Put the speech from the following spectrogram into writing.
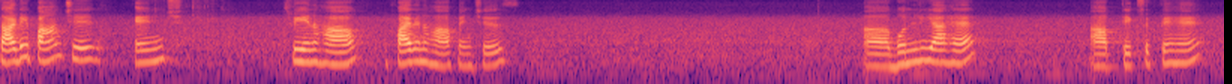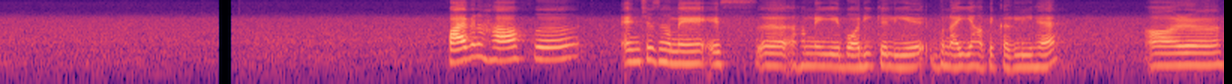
साढ़े पाँच inch three and half five and half inches बुन लिया है। आप देख सकते हैं। फाइव एंड हाफ़ इंचज़ हमें इस हमने ये बॉडी के लिए बुनाई यहाँ पे कर ली है। और,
